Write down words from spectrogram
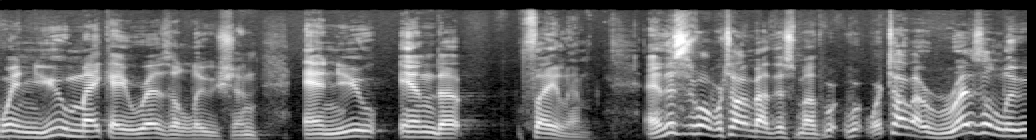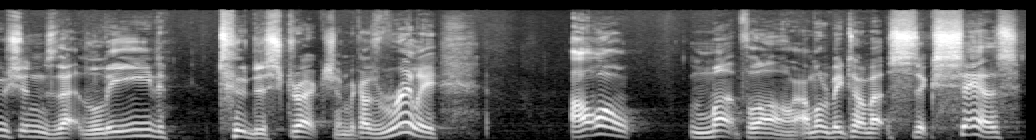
when you make a resolution and you end up failing? And this is what we're talking about this month. We're, we're, talking about resolutions that lead to destruction because really, all month long, I'm going to be talking about success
